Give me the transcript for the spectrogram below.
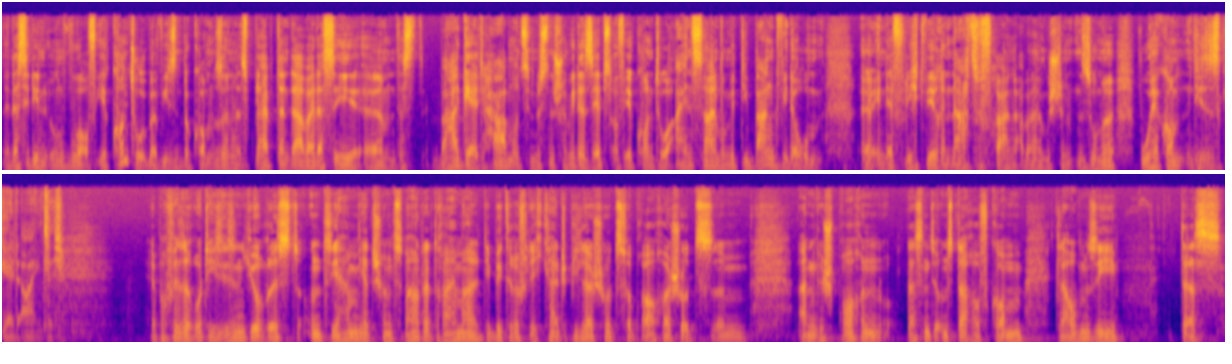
dass sie den irgendwo auf ihr Konto überwiesen bekommen, sondern es bleibt dann dabei, dass sie ähm, das Bargeld haben und sie müssen schon wieder selbst auf ihr Konto Konto einzahlen, womit die Bank wiederum äh, in der Pflicht wäre, nachzufragen, aber einer bestimmten Summe, woher kommt denn dieses Geld eigentlich? Herr Professor Ruttig, Sie sind Jurist und Sie haben jetzt schon zwei oder dreimal die Begrifflichkeit Spielerschutz, Verbraucherschutz ähm, angesprochen. Lassen Sie uns darauf kommen. Glauben Sie, dass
